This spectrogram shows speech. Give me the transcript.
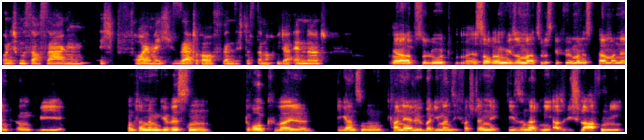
Und ich muss auch sagen, ich freue mich sehr drauf, wenn sich das dann auch wieder ändert. Ja, absolut. Ist auch irgendwie so, man hat so das Gefühl, man ist permanent irgendwie unter einem gewissen Druck, weil die ganzen Kanäle, über die man sich verständigt, die sind halt nie, also die schlafen nie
